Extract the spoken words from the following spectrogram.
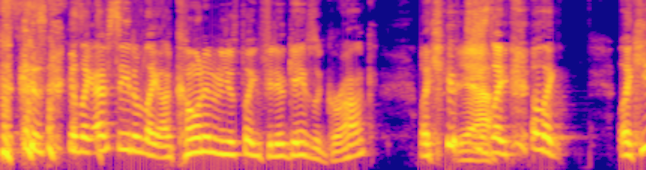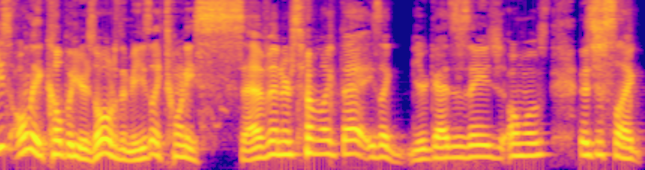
Because like I've seen him like on Conan when he was playing video games with Gronk. Like he was Yeah. just like I'm like like he's only a couple years older than me. He's like 27 or something like that. He's like your guys' age almost. It's just like,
